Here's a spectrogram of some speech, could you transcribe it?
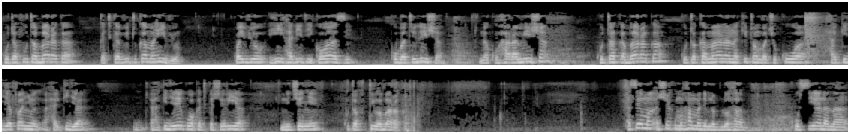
kutafuta baraka katika vitu kama hivyo. Kwa hivyo hii hadithi iko wazi kubatilisha na kuharamisha kutaka baraka kutokamana na kitu ambacho kuwa hakijafanywa hakija hakijawekwa katika sheria ni chenye kutafutiwa baraka asema Sheikh Muhammad ibn Abdul Wahhab kuhusiana na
